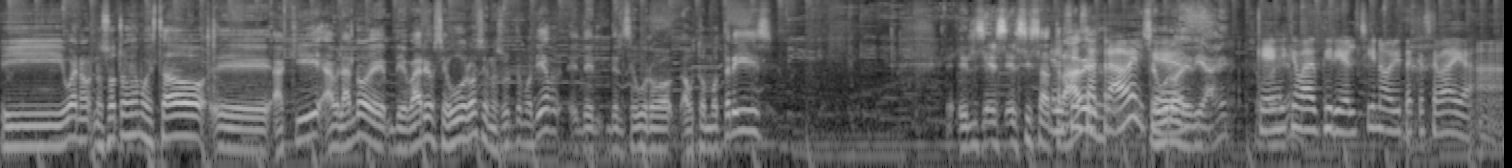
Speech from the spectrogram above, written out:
Y bueno, nosotros hemos estado eh, aquí hablando de, de varios seguros en los últimos días, eh, del, del seguro automotriz, el, el, el CISA El Travel, Cisa Travel, seguro de viaje. Que es el que va a adquirir el chino ahorita que se vaya a...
